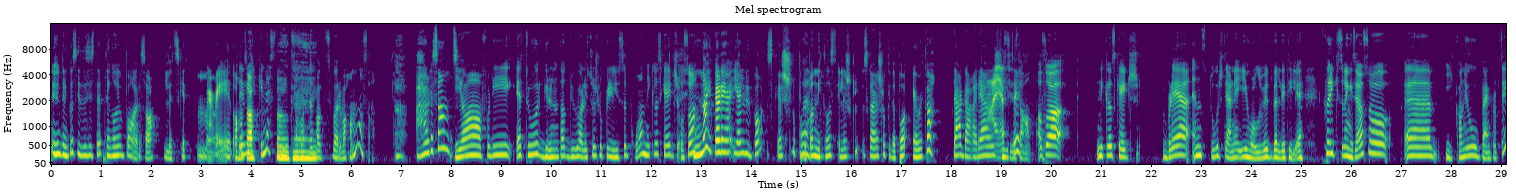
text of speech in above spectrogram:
Hun trenger ikke å si det siste. Tenk om hun bare sa 'let's get married'. Og Det han sa virker nesten litt som at det faktisk bare var han, altså. Er det sant? Ja, fordi jeg tror grunnen til at du har lyst til å slukke lyset på Nicholas Cage også Nei, det er det jeg, jeg lurer på. Skal jeg slukke Å, det på Nicholas, eller skal jeg slukke det på Erica? Det er der jeg Nei, jeg synes det sliter. Altså, Nicholas Cage ble en stor stjerne i Hollywood veldig tidlig. For ikke så lenge siden så eh, gikk han jo bankruptcy,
